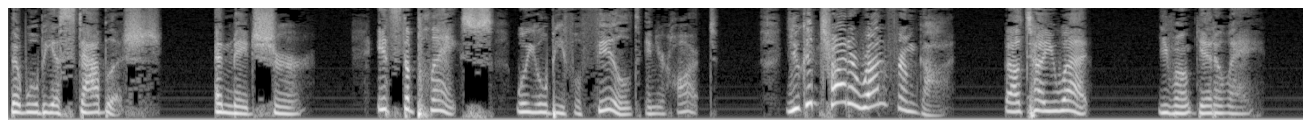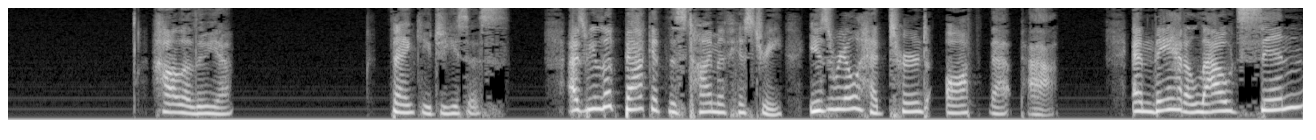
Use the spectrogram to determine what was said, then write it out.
that will be established and made sure. It's the place where you'll be fulfilled in your heart. You can try to run from God, but I'll tell you what, you won't get away. Hallelujah. Thank you, Jesus. As we look back at this time of history, Israel had turned off that path and they had allowed sin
